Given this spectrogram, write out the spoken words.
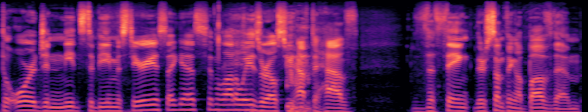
the origin needs to be mysterious, I guess, in a lot of ways, or else you have to have the thing. There's something above them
